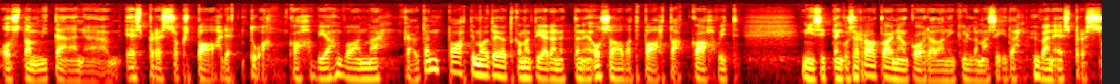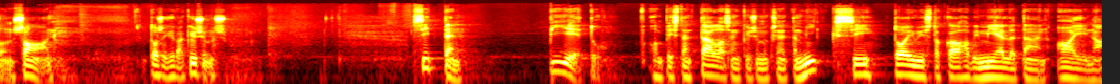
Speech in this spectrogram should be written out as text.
osta mitään espressoksi pahdettua kahvia, vaan mä käytän pahtimoita, jotka mä tiedän, että ne osaavat pahtaa kahvit niin sitten kun se raaka-aine on kohdalla, niin kyllä mä siitä hyvän espresson saan. Tosi hyvä kysymys. Sitten Pietu on pistänyt tällaisen kysymyksen, että miksi toimistokahvi mielletään aina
